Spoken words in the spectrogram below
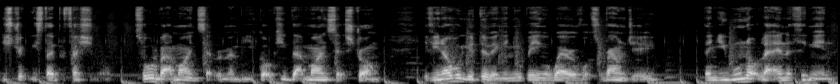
you strictly stay professional. It's all about mindset, remember. You've got to keep that mindset strong. If you know what you're doing and you're being aware of what's around you, then you will not let anything in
